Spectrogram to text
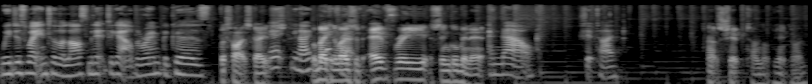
We just wait until the last minute to get out of the room because, We're tight skates. Yeah, you know, We're making the most of every single minute. and now, ship time. That's ship time, not minute time.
